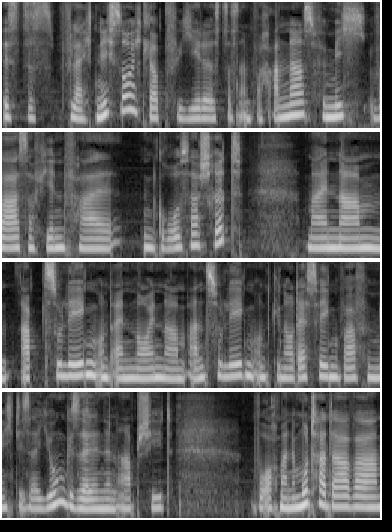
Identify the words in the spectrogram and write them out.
ist es vielleicht nicht so. Ich glaube, für jede ist das einfach anders. Für mich war es auf jeden Fall ein großer Schritt, meinen Namen abzulegen und einen neuen Namen anzulegen. Und genau deswegen war für mich dieser Junggesellenabschied, wo auch meine Mutter da war,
